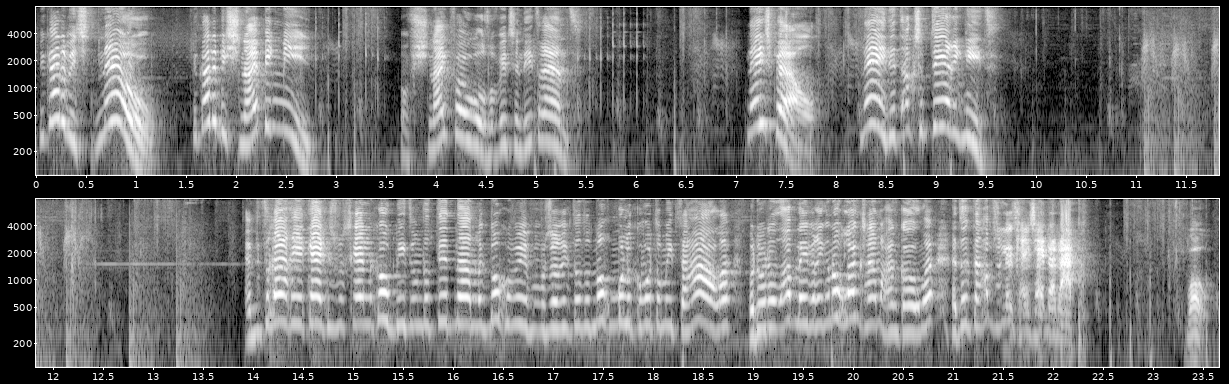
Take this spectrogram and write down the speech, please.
You gotta be... No! You gotta be sniping me! Of snijkvogels of iets in die trend. Nee, spel! Nee, dit accepteer ik niet! En dit dragen je kijkers waarschijnlijk ook niet, omdat dit namelijk nog weer voor zorgt dat het nog moeilijker wordt om iets te halen. Waardoor de afleveringen nog langzamer gaan komen en dat ik er absoluut geen zin in heb. Wow,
